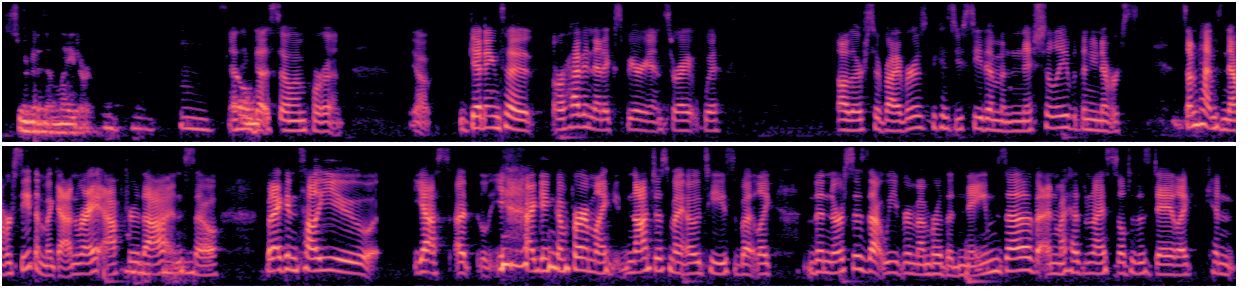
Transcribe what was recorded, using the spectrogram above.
sooner than later. Mm-hmm. Mm, so, I think that's so important. Yeah. Getting to, or having that experience, right, with other survivors because you see them initially, but then you never, sometimes never see them again, right, after that. Mm-hmm. And so, but I can tell you, yes, I, I, can confirm, like, not just my OTs, but like the nurses that we remember the names of, and my husband and I still to this day, like, can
